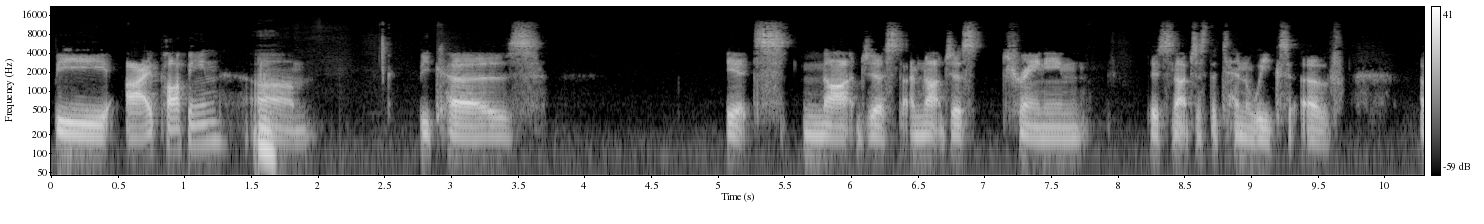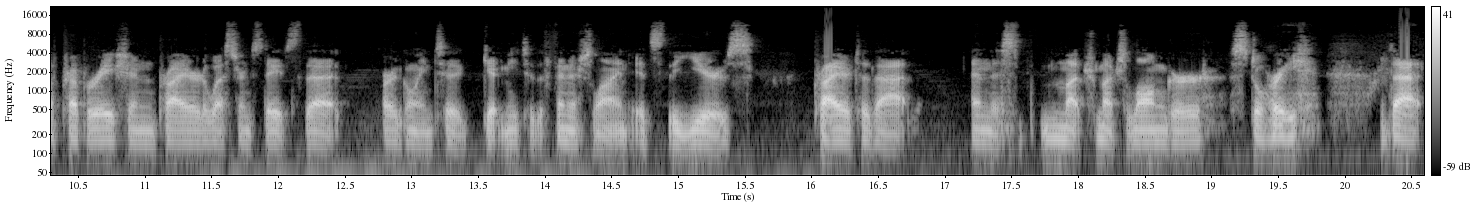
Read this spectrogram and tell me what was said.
be eye popping mm. um, because it's not just I'm not just training. It's not just the ten weeks of of preparation prior to Western States that are going to get me to the finish line. It's the years prior to that and this much much longer story that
